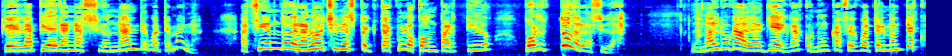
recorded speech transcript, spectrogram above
que es la piedra nacional de Guatemala, haciendo de la noche un espectáculo compartido por toda la ciudad. La madrugada llega con un café guatemalteco,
